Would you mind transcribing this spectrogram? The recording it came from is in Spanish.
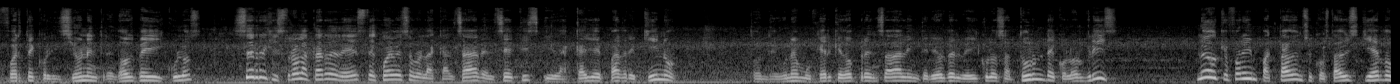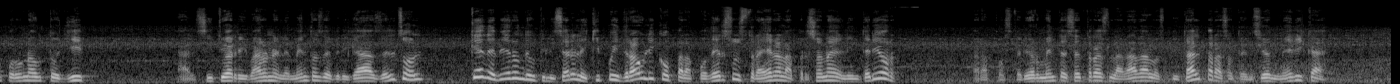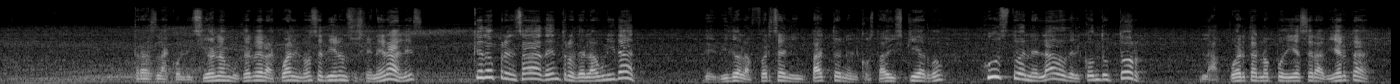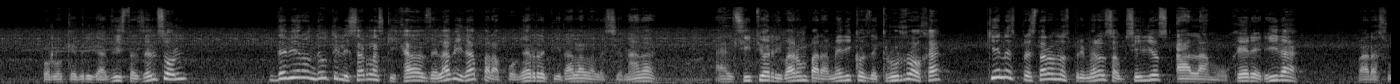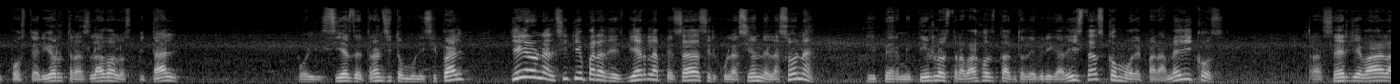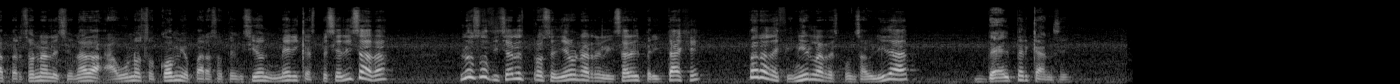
fuerte colisión entre dos vehículos se registró la tarde de este jueves sobre la calzada del Cetis y la calle Padre Quino, donde una mujer quedó prensada al interior del vehículo Saturn de color gris, luego que fuera impactado en su costado izquierdo por un auto Jeep. Al sitio arribaron elementos de Brigadas del Sol que debieron de utilizar el equipo hidráulico para poder sustraer a la persona del interior, para posteriormente ser trasladada al hospital para su atención médica. Tras la colisión, la mujer de la cual no se dieron sus generales quedó prensada dentro de la unidad, debido a la fuerza del impacto en el costado izquierdo, justo en el lado del conductor. La puerta no podía ser abierta, por lo que brigadistas del Sol debieron de utilizar las quijadas de la vida para poder retirar a la lesionada. Al sitio arribaron paramédicos de Cruz Roja, quienes prestaron los primeros auxilios a la mujer herida para su posterior traslado al hospital. Policías de tránsito municipal llegaron al sitio para desviar la pesada circulación de la zona y permitir los trabajos tanto de brigadistas como de paramédicos. Tras ser llevada la persona lesionada a un osocomio para su atención médica especializada, los oficiales procedieron a realizar el peritaje para definir la responsabilidad del percance.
